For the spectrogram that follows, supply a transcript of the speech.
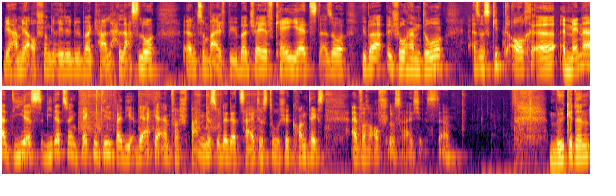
Wir haben ja auch schon geredet über Karl Laszlo, ähm, zum Beispiel über JFK jetzt, also über Johan Doe. Also es gibt auch äh, Männer, die es wieder zu entdecken gilt, weil die Werke einfach spannend ist oder der zeithistorische Kontext einfach aufschlussreich ist. Ja. Möge dein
